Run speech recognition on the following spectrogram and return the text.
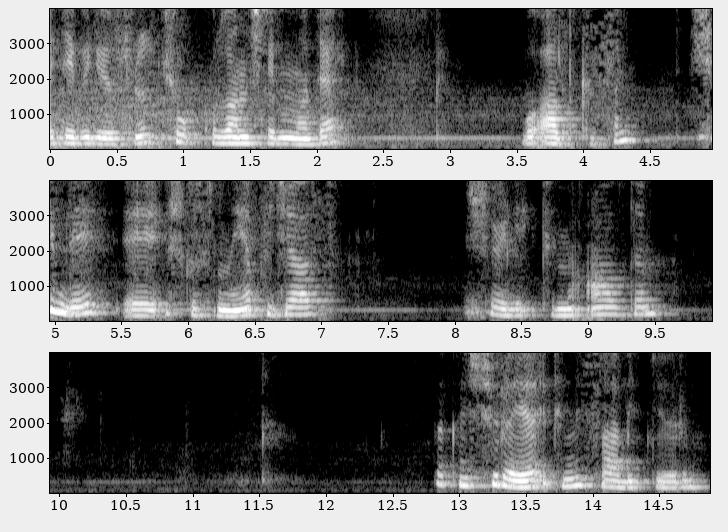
edebiliyorsunuz. Çok kullanışlı bir model. Bu alt kısım. Şimdi e, üst kısmını yapacağız. Şöyle ipimi aldım. Bakın şuraya ipimi sabitliyorum.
